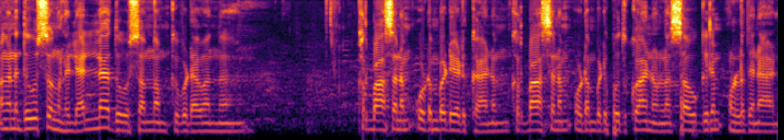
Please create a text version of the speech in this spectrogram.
അങ്ങനെ ദിവസങ്ങളിൽ എല്ലാ ദിവസവും നമുക്കിവിടെ വന്ന് കൃപാസനം ഉടമ്പടി എടുക്കാനും കൃപാസനം ഉടമ്പടി പുതുക്കാനുള്ള സൗകര്യം ഉള്ളതിനാൽ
